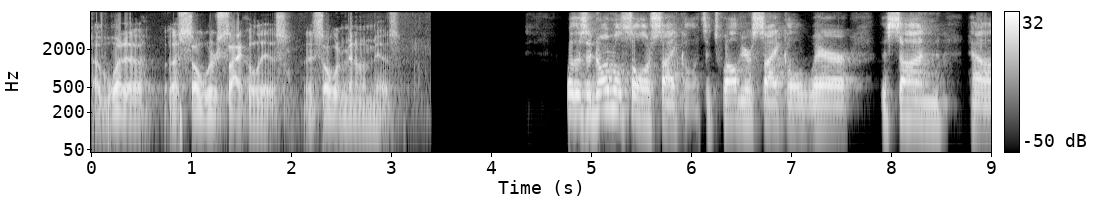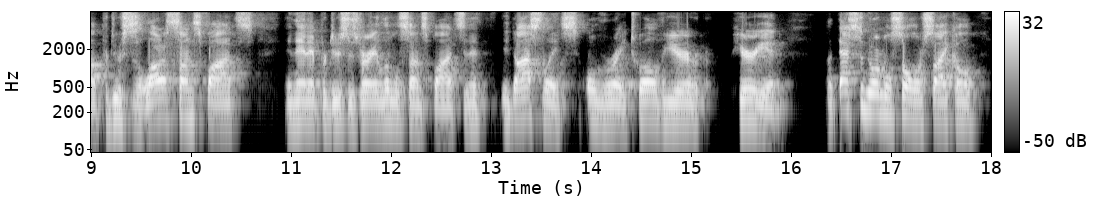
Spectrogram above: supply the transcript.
of what a, a solar cycle is, a solar minimum is? Well, there's a normal solar cycle. It's a 12 year cycle where the sun uh, produces a lot of sunspots and then it produces very little sunspots and it, it oscillates over a 12 year period. But that's the normal solar cycle.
